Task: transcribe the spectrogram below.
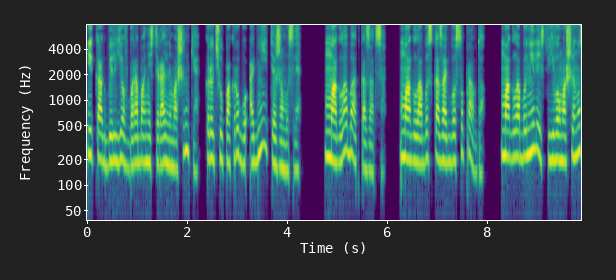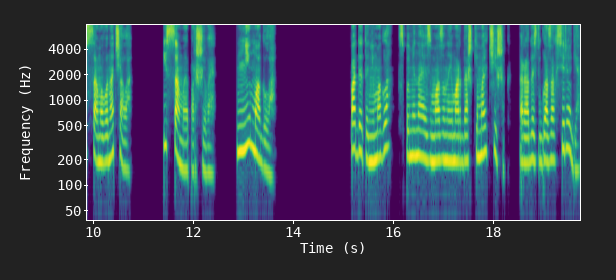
И как белье в барабане стиральной машинки, кручу по кругу одни и те же мысли. Могла бы отказаться. Могла бы сказать боссу правду. Могла бы не лезть в его машину с самого начала. И самое паршивое — не могла. Под это не могла, вспоминая измазанные мордашки мальчишек, радость в глазах Сереги,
